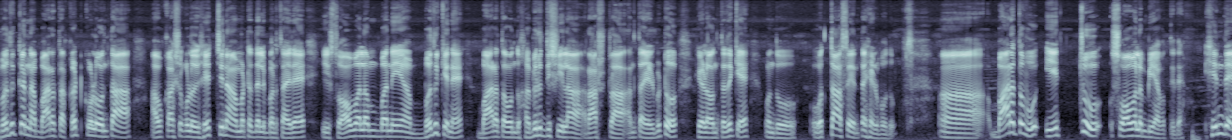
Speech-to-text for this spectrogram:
ಬದುಕನ್ನು ಭಾರತ ಕಟ್ಕೊಳ್ಳುವಂಥ ಅವಕಾಶಗಳು ಹೆಚ್ಚಿನ ಮಟ್ಟದಲ್ಲಿ ಬರ್ತಾ ಇದೆ. ಈ ಸ್ವಾವಲಂಬನೆಯ ಬದುಕೇನೆ ಭಾರತ ಒಂದು ಅಭಿವೃದ್ಧಿಶೀಲ ರಾಷ್ಟ್ರ ಅಂತ ಹೇಳ್ಬಿಟ್ಟು ಹೇಳುವಂಥದಕ್ಕೆ ಒಂದು ಒತ್ತಾಸೆ ಅಂತ ಹೇಳ್ಬೋದು. ಭಾರತವು ಹೆಚ್ಚು ಸ್ವಾವಲಂಬಿಯಾಗುತ್ತಿದೆ. ಹಿಂದೆ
